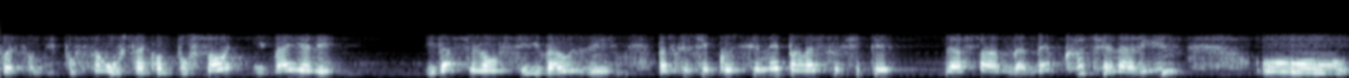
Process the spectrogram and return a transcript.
70% ou 50%, il va y aller il va se lancer, il va oser, parce que c'est cautionné par la société. La femme, même quand elle arrive au,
